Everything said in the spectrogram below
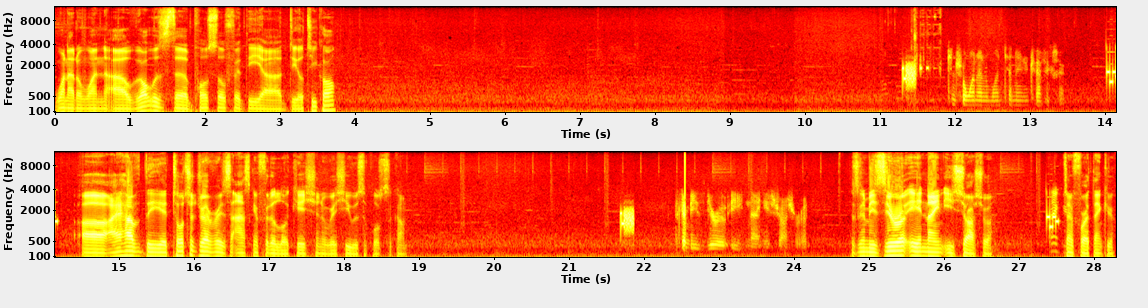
50 God. One out of one. Uh, what was the postal for the uh, DOT call? Control 1 out of 110 in your traffic, sir. Uh, I have the tow truck driver is asking for the location where she was supposed to come. It's going to be 089 East Joshua Road. It's gonna be 089 East Joshua. Thank 10 4, thank you.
